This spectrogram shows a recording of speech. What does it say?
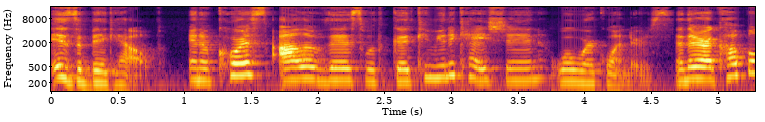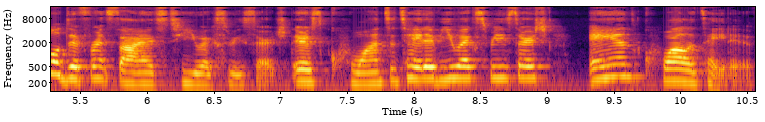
is a big help. And of course, all of this with good communication will work wonders. And there are a couple different sides to UX research. There's quantitative UX research and qualitative.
